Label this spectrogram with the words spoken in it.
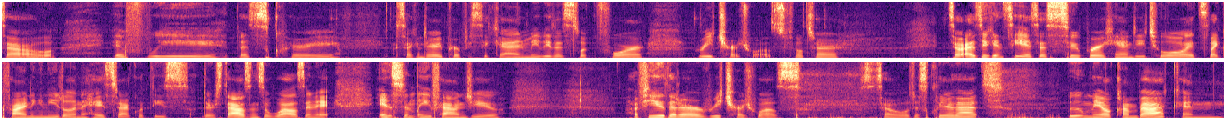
So if we, let's query secondary purpose again, maybe let's look for recharge wells. Filter. So as you can see, it's a super handy tool. It's like finding a needle in a haystack with these, there's thousands of wells and it instantly found you a few that are recharge wells. So we'll just clear that. Boom, they all come back and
